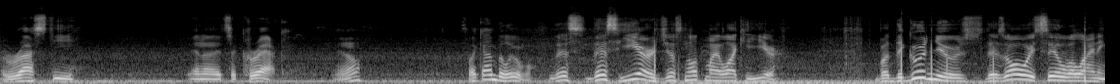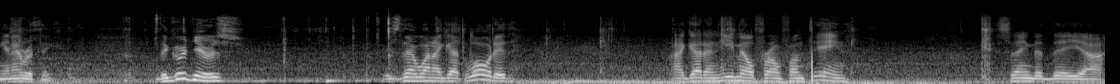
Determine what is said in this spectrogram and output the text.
rusty you know it's a crack you know it's like unbelievable. This this year is just not my lucky year. But the good news, there's always silver lining in everything. The good news is that when I got loaded, I got an email from Fontaine saying that they uh,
